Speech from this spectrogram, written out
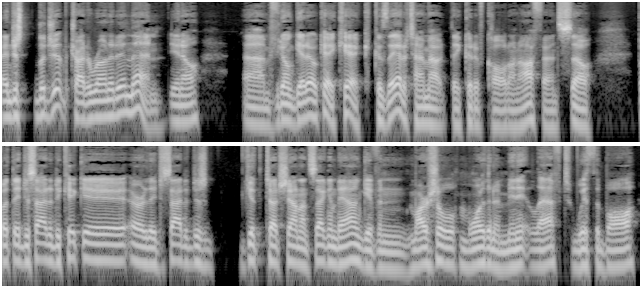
and just legit try to run it in then. You know, um, if you don't get it, okay, kick because they had a timeout they could have called on offense. So, but they decided to kick it, or they decided to just get the touchdown on second down, giving Marshall more than a minute left with the ball,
